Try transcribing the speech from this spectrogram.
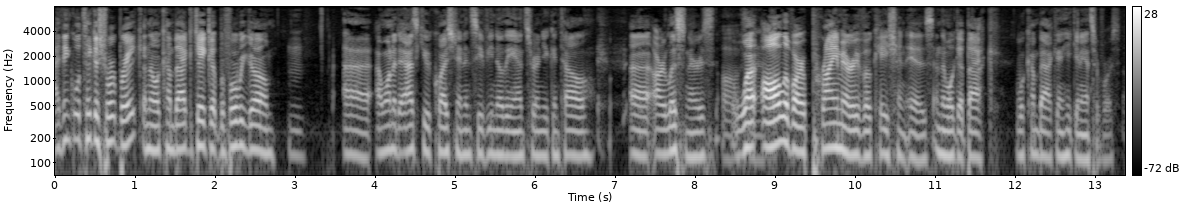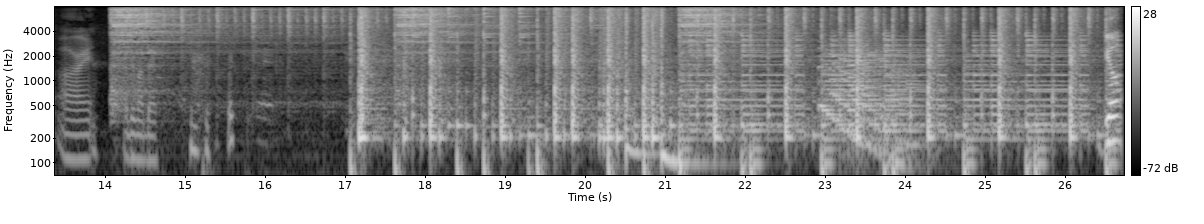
I think we'll take a short break and then we'll come back. Jacob, before we go, Mm. Uh, I wanted to ask you a question and see if you know the answer and you can tell uh, our listeners Oh, what man. all of our primary vocation is, and then we'll get back. We'll come back and he can answer for us. All right, I'll do my best. Dios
